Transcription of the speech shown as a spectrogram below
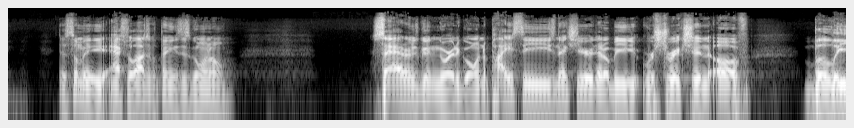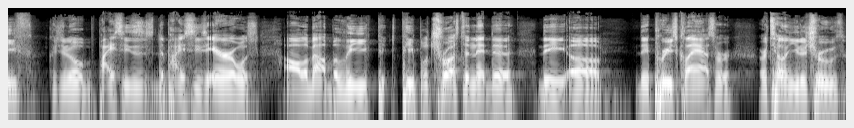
there's so many astrological things that's going on. Saturn's getting ready to go into Pisces next year. That'll be restriction of belief because you know Pisces the Pisces era was all about belief, P- people trusting that the the uh the priest class or or telling you the truth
